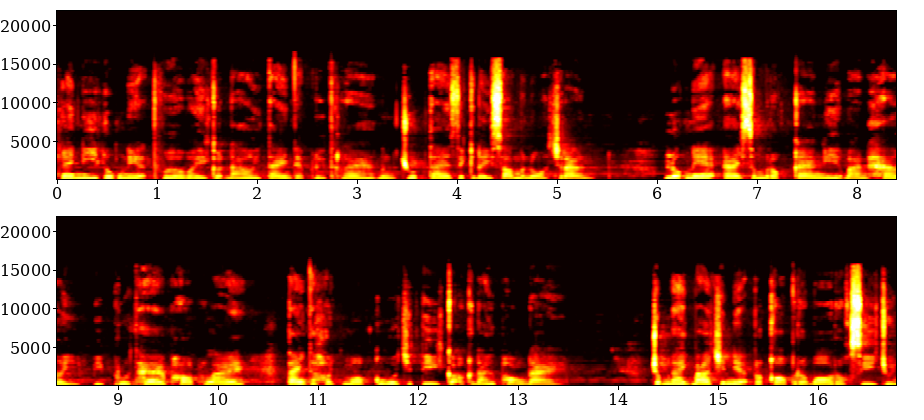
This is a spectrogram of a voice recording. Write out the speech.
ថ្ងៃនេះលោកអ្នកធ្វើអ្វីក៏ដោយតែងតែភ្លឺថ្លានិងជួបតែសេចក្តីសោមនស្សច្រើន លោកអ្នកអាចសម្រុកការងារបានហើយ ពីព្រោះថាផលផ្លែ តែងតែហុចមកគួរជាទីកក់ក្ដៅផងដែរចំណែកបើជាអ្នកប្រកបរបររកស៊ីជួញ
